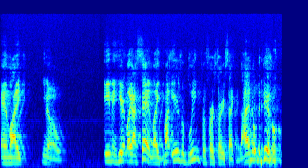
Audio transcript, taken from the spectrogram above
and like, you know, even here, like I said, like my ears were bleeding for the first thirty seconds. I didn't know what to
